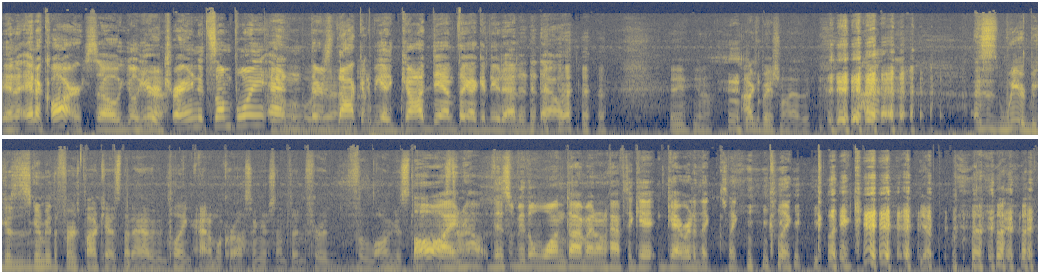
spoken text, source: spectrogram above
In a, in a car, so you'll hear Yeah. a train at some point, and Probably, there's yeah. not going to be a goddamn thing I can do to edit it out. Hey, you know, occupational hazard. I- this is weird because this is gonna be the first podcast that I haven't been playing Animal Crossing or something for the longest. Time. Oh, I longest time. know. This will be the one time I don't have to get get rid of the click, click, click. Yep.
